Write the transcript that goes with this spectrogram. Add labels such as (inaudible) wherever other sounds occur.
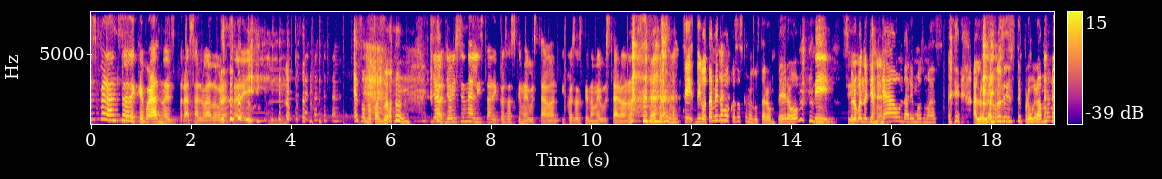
Esperanza de que fueras nuestra salvadora ahí. (laughs) Eso no pasó. (laughs) Yo, hice una lista de cosas que me gustaron y cosas que no me gustaron. (laughs) Sí, digo, también hubo cosas que me gustaron, pero. Sí, sí. Pero bueno, ya, ya ahondaremos más (laughs) a lo largo de este programa.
